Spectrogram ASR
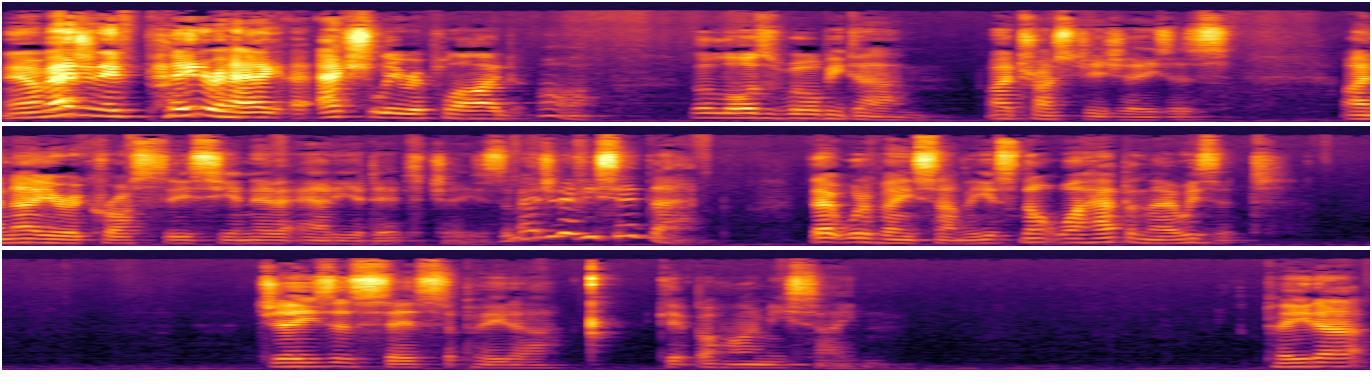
Now imagine if Peter had actually replied, Oh, the Lord's will be done. I trust you, Jesus. I know you're across this, you're never out of your depth, Jesus. Imagine if he said that. That would have been something. It's not what happened, though, is it? Jesus says to Peter, Get behind me, Satan. Peter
